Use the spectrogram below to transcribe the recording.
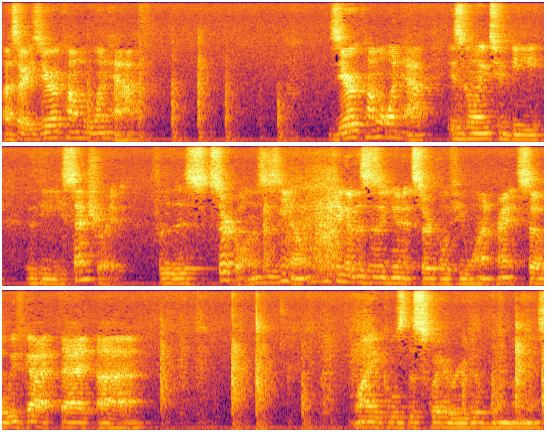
uh, sorry, 0 comma 1 half, 0 comma 1 half is going to be the centroid for this circle. And this is, you know, you think of this as a unit circle if you want, right? So we've got that uh, y equals the square root of 1 minus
